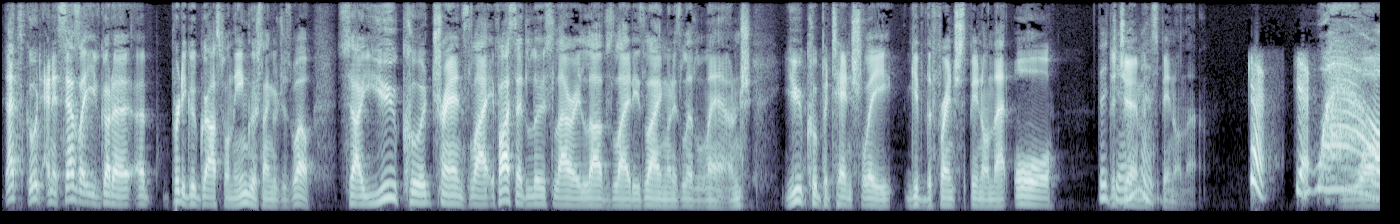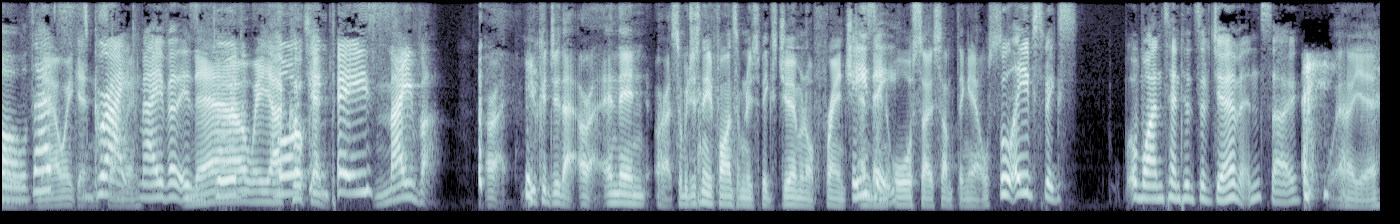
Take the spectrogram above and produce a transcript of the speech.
that's good. And it sounds like you've got a, a pretty good grasp on the English language as well. So you could translate, if I said Loose Larry loves ladies laying on his little lounge, you could potentially give the French spin on that or The the, German. German. spin on that. Yeah. Yeah. Wow, Whoa, now that's we're great. somewhere. Mava is now good. we are launching cooking. piece. Mava. All right, you could do that. All right, and then, all right, so we just need to find someone who speaks German or French and then also something else. well, Eve speaks one sentence of German, so Well, yeah,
